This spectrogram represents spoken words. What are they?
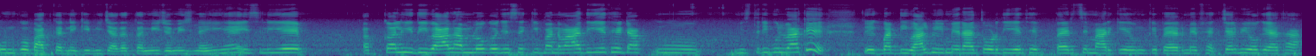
उनको बात करने की भी ज़्यादा तमीज़ उमीज़ नहीं है। इसलिए अब कल ही दीवार हम लोग जैसे कि बनवा दिए थे डाक मिस्त्री बुलवा के तो एक बार दीवार भी मेरा तोड़ दिए थे, पैर से मार के उनके पैर में फ्रैक्चर भी हो गया था।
